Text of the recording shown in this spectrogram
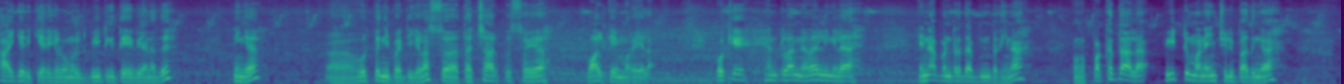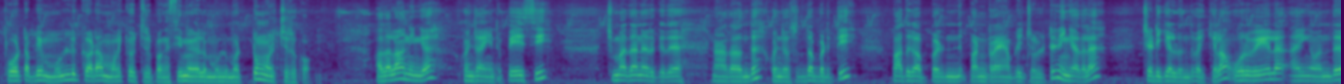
காய்கறி கீரைகள் உங்களுக்கு வீட்டுக்கு தேவையானது நீங்கள் உற்பத்தி பண்ணிக்கலாம். சு தற்சார்பு சுய வாழ்க்கை முறையில். ஓகே எனக்குலாம் நிலம் இல்லைங்களே. என்ன பண்ணுறது அப்படின்னு பார்த்தீங்கன்னா உங்கள் பக்கத்தால் வீட்டு மனைன்னு சொல்லி பார்த்துங்க போட்டு அப்படியே முள்ளுக்கடை முளைக்க வச்சுருப்பாங்க. சீமை வேலை முள் மட்டும் முளைச்சிருக்கும். அதெல்லாம் நீங்கள் கொஞ்சம் என்கிட்ட பேசி சும்மா தானே இருக்குது. நான் அதை வந்து கொஞ்சம் சுத்தப்படுத்தி பாதுகாப்பு பண்ணுறேன் அப்படின்னு சொல்லிட்டு நீங்கள் அதில் செடிகள் வந்து வைக்கலாம். ஒரு வேளை அவங்க வந்து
